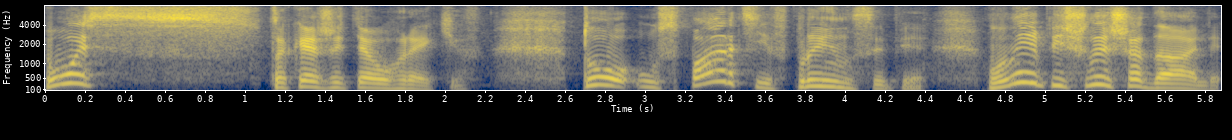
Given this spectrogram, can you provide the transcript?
Ось таке життя у греків. То у Спарті, в принципі, вони пішли ще далі.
